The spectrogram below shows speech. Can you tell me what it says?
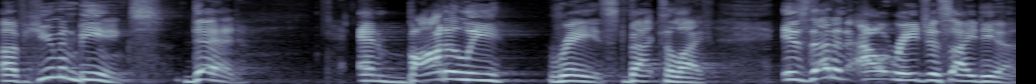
of human beings dead and bodily raised back to life, is that an outrageous idea?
